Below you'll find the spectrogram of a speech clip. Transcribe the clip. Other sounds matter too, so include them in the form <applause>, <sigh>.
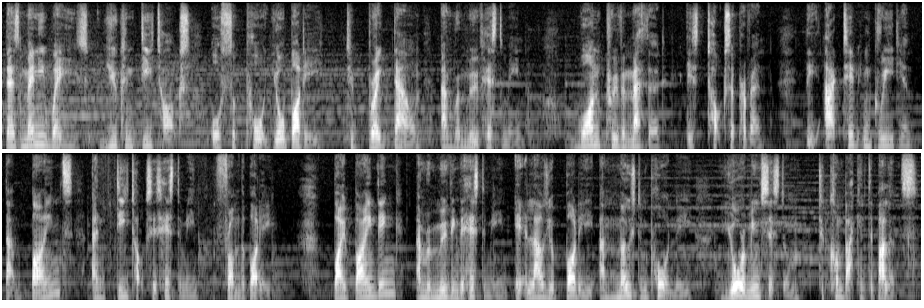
There's many ways you can detox or support your body to break down and remove histamine. One proven method is Toxaprevent, the active ingredient that binds and detoxes histamine from the body. By binding and removing the histamine, it allows your body and most importantly, your immune system to come back into balance.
